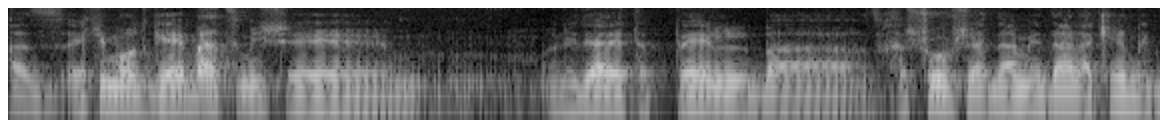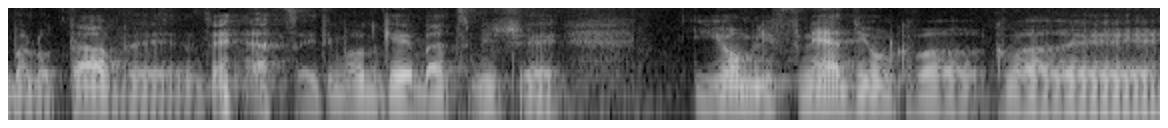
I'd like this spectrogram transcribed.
אז הייתי מאוד גאה בעצמי שאני יודע לטפל ב... זה חשוב שאדם ידע להכיר את מגבלותיו, וזה, אז הייתי מאוד גאה בעצמי שיום לפני הדיון כבר, כבר אה,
